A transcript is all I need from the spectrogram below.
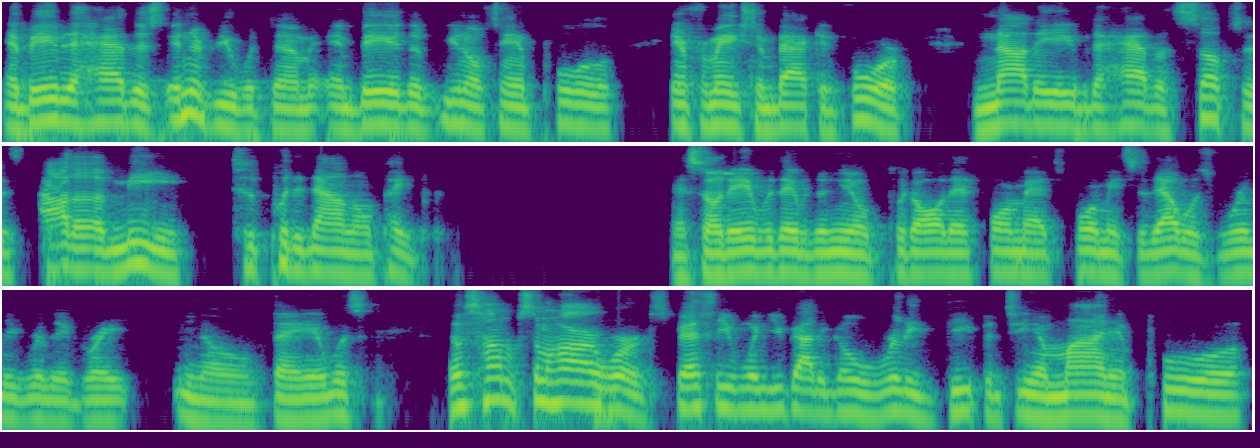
and be able to have this interview with them and be able to, you know, saying pull information back and forth. Now they're able to have a substance out of me to put it down on paper. And so they was able to, you know, put all that formats for me. So that was really, really a great, you know, thing. It was, it was some, some hard work, especially when you got to go really deep into your mind and pull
